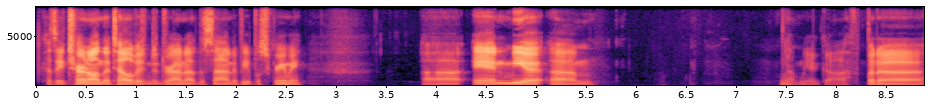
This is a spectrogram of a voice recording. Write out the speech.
because they turn on the television to drown out the sound of people screaming. Uh, and Mia, um, not Mia Goth, but uh,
